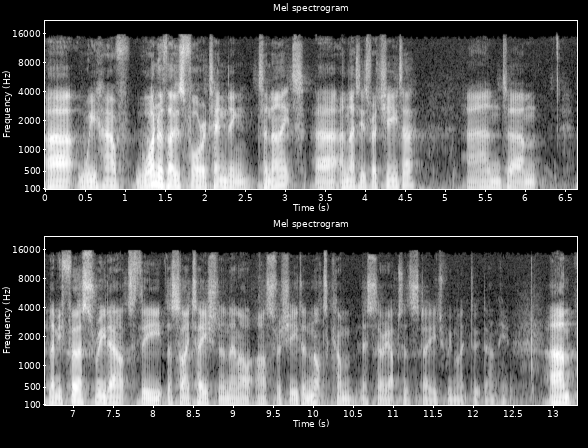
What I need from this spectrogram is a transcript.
Uh, we have one of those four attending tonight, uh, and that is Rachida. And um, let me first read out the, the citation, and then I'll ask Rachida not to come necessarily up to the stage. We might do it down here. Um,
